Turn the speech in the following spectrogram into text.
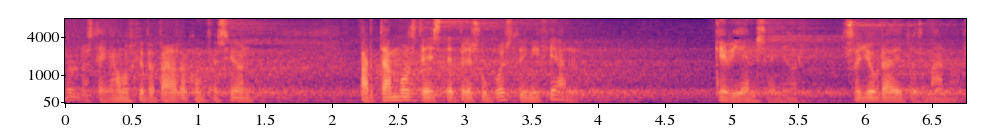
¿no? nos tengamos que preparar la confesión, partamos de este presupuesto inicial. Qué bien, Señor, soy obra de tus manos,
